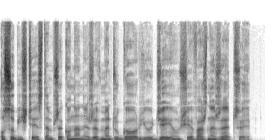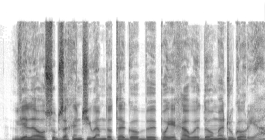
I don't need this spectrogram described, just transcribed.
Osobiście jestem przekonany, że w Medjugorju dzieją się ważne rzeczy. Wiele osób zachęciłem do tego, by pojechały do Medjugorja.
